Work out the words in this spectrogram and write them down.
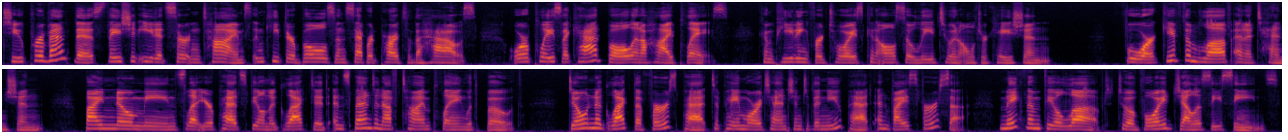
To prevent this, they should eat at certain times and keep their bowls in separate parts of the house, or place a cat bowl in a high place. Competing for toys can also lead to an altercation. 4. Give them love and attention. By no means let your pets feel neglected and spend enough time playing with both. Don't neglect the first pet to pay more attention to the new pet and vice versa. Make them feel loved to avoid jealousy scenes.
